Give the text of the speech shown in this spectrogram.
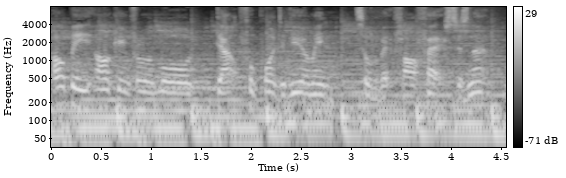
I'll be arguing from a more doubtful point of view. I mean, it's all a bit far fetched, isn't it?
